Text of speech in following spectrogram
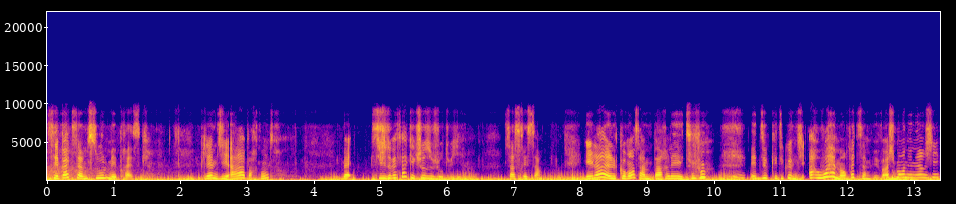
c'est pas que ça me saoule, mais presque. Là, elle me dit, ah, par contre, ben, si je devais faire quelque chose aujourd'hui, ça serait ça. Et là, elle commence à me parler et tout. Et du, coup, elle me dit Ah ouais, mais en fait, ça me met vachement en énergie.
